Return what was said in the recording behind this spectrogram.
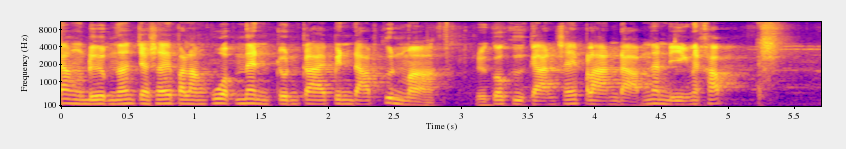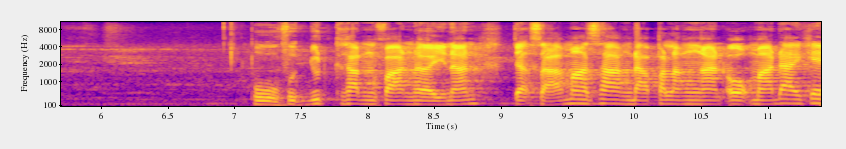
ดั้งเดิมนั้นจะใช้พลังควบแน่นจนกลายเป็นดาบขึ้นมา หรือก็คือการใช้ปราณดาบนั่นเองนะครับผู้ฝึกยุทธคันฟานเฮยนั้น จะสามารถสร้างดาบพลังงานออกมาได้แค่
